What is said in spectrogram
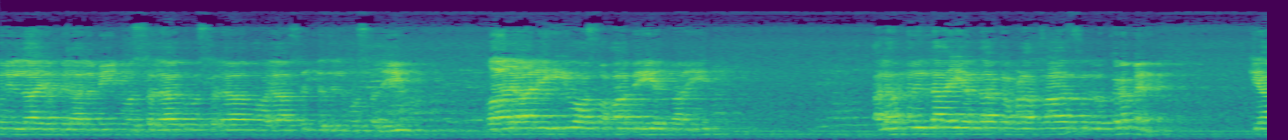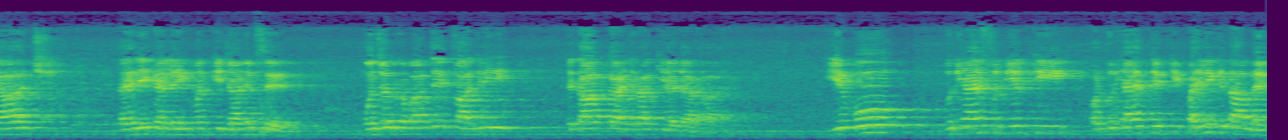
अल्हम्दुलिल्लाहि रब्बिल आलमीन वस्सलातु वस्सलामु अला सय्यिदिल मुरसलीन व अला आलिहि व अस्हाबिहि अजमाइन अल्हम्दुलिल्लाह ये अल्लाह का बड़ा खास फजल करम है कि आज तहरीक अहले हिम्मत की जानिब से मुजर्रबात कादरी किताब का इजरा किया जा रहा है। ये वो दुनिया सुन्नियत की और दुनिया तिब की पहली किताब है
